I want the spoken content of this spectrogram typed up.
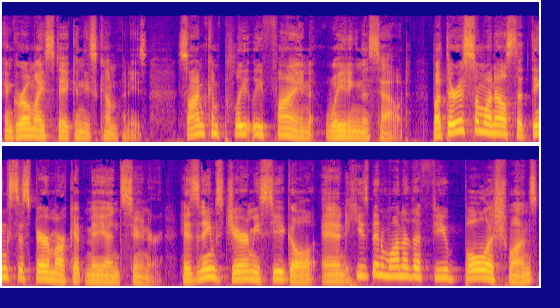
and grow my stake in these companies. So I'm completely fine waiting this out. But there is someone else that thinks this bear market may end sooner. His name's Jeremy Siegel, and he's been one of the few bullish ones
